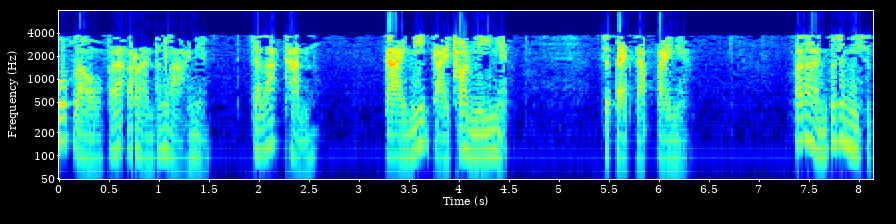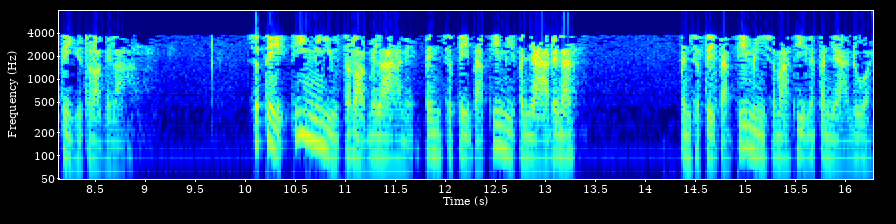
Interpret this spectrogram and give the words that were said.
พวกเราพระอรหันต์ทั้งหลายเนี่ย จะละขันกายนี้กายก้อนนี้เนี่ย จะแตกดับไปเนี่ย พระอรหันต์ก็จะมีสติอยู่ตลอดเวลา สติที่มีอยู่ตลอดเวลาเนี่ย เป็นสติแบบที่มีปัญญาด้วยนะ เป็นสติแบบที่มีสมาธิและปัญญาด้วย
